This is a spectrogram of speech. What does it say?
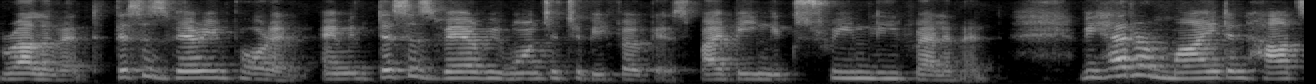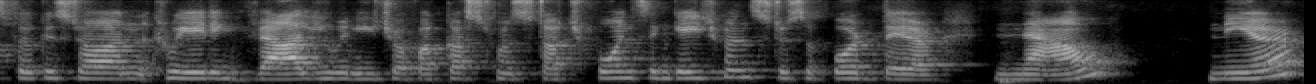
relevant. This is very important. I mean, this is where we wanted to be focused by being extremely relevant. We had our mind and hearts focused on creating value in each of our customers' touch points engagements to support their now, near,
